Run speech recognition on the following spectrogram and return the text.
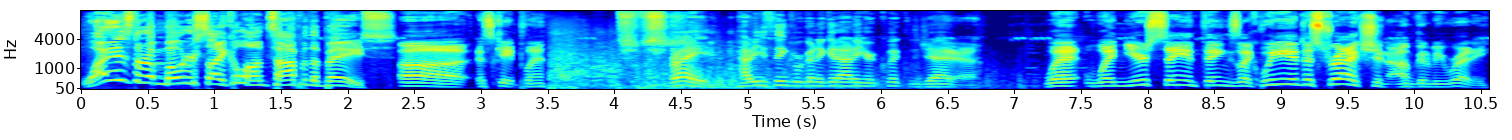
Why is there a motorcycle on top of the base? Uh, escape plan. Right. How do you think we're going to get out of here quickly, Jack? Yeah. When when you're saying things like "we need a distraction," I'm gonna be ready.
